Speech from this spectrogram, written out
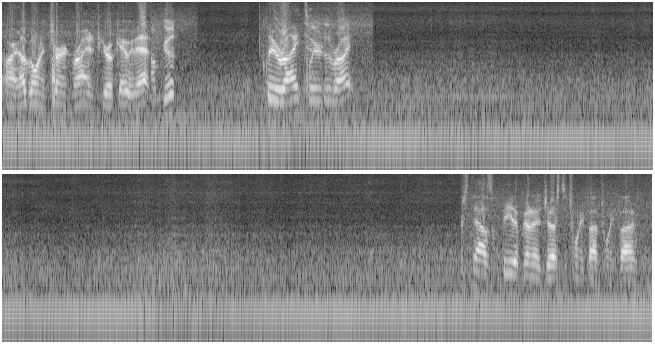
All right, I'll go in and turn right if you're okay with that. I'm good. Clear right. Clear to the right. First thousand feet, I'm going to adjust to 25, 25.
